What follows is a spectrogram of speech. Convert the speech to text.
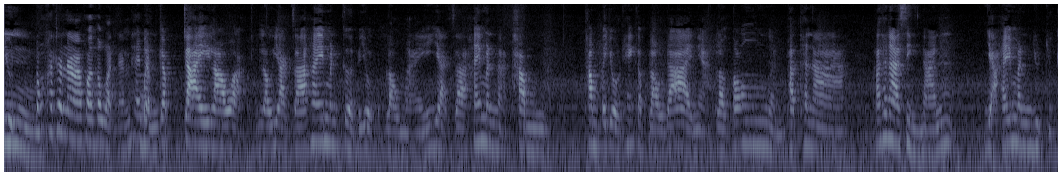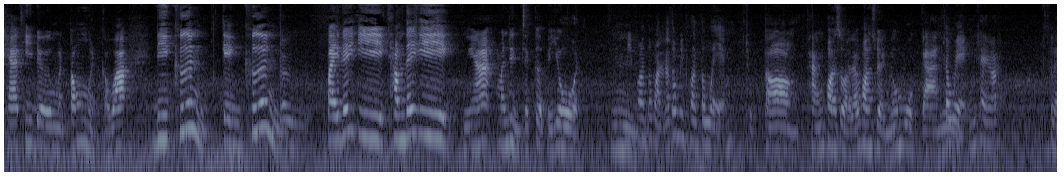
หยุดอืม ต้องพัฒนาพรสวรรค์นั้นให้เหแบมือบนกับใจเราอะเราอยากจะให้มันเกิดประโยชน์กับเราไหม อยากจะให้มันอะทำทำประโยชน์ให้กับเราได้เนี่ย เราต้องเหมือนพัฒนาพัฒนาสิ่งนั้น อย่าให้มันหยุดอยู่แค่ที่เดิม มันต้องเหมือนกับว่า ดีขึ้นเก่งขึ้นเออไปได้อีกทำได้อีกเนี้ยมันถึงจะเกิดประโยชน์ อืมมีพรสวรรค์แล้วต้องมีพรแสวงถูกต้องทั้งพรสวรรค์และพรแสวงต้องบวกกันแสวงไม่ใช่ปะอะไร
